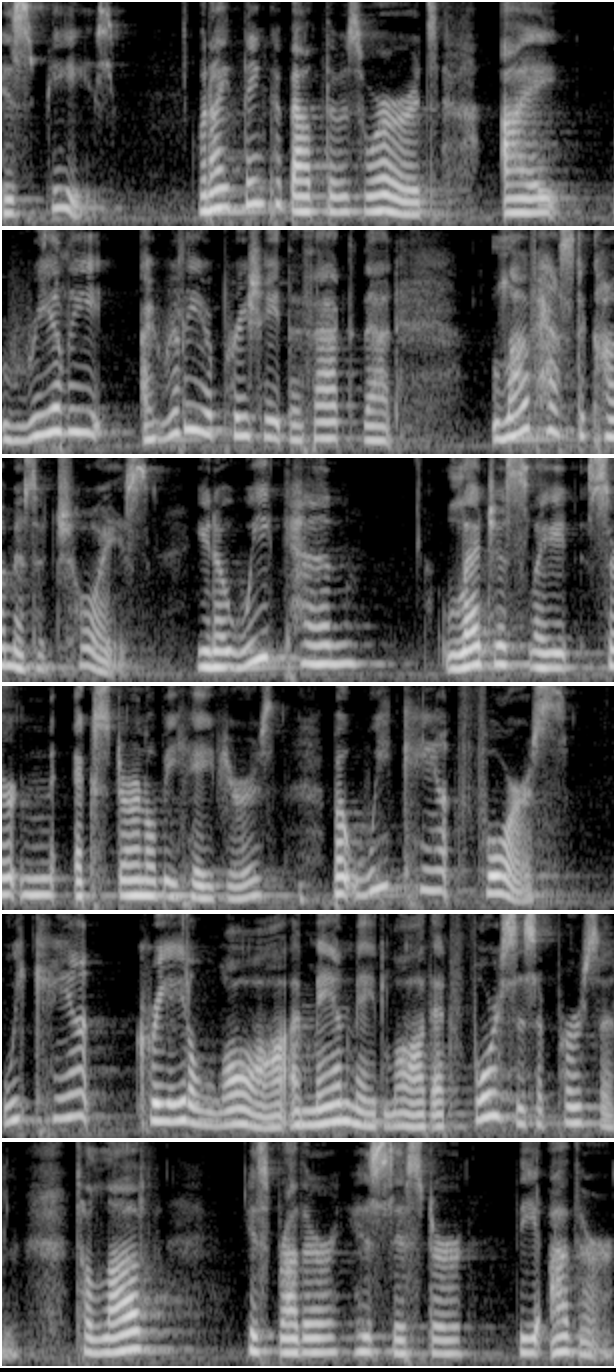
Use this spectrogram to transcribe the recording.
is peace. When I think about those words, I really, I really appreciate the fact that love has to come as a choice. You know, we can legislate certain external behaviors, but we can't force, we can't create a law, a man made law, that forces a person to love his brother, his sister, the other.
